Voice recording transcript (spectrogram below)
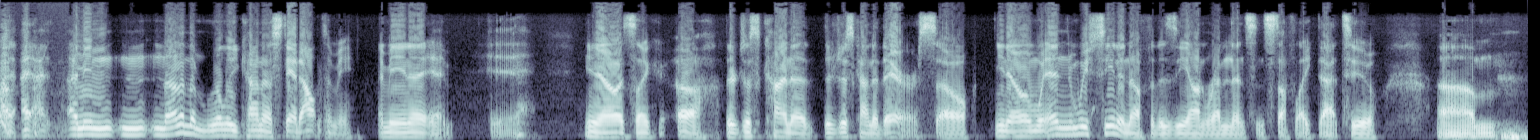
I, I, I mean, n- none of them really kind of stand out to me. I mean, eh, eh, you know, it's like, oh, they're just kind of they're just kind of there. So you know, and, we, and we've seen enough of the Zeon remnants and stuff like that too. Um,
